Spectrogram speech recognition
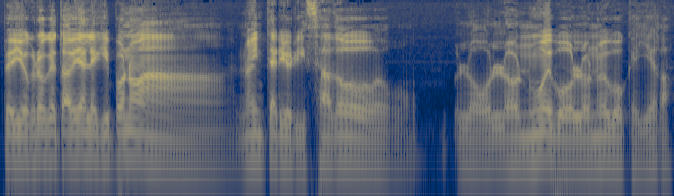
pero yo creo que todavía el equipo no ha, interiorizado lo, nuevo, lo nuevo que llega.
